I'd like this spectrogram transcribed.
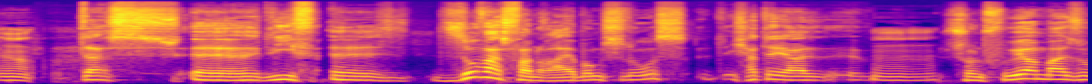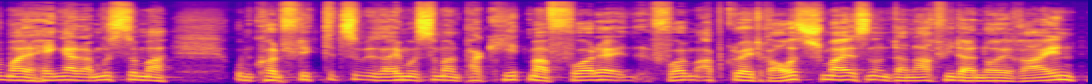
ja. Das äh, lief äh, sowas von reibungslos. Ich hatte ja äh, schon früher mal so mal Hänger, da musste man, um Konflikte zu beseitigen, musste man ein Paket mal vor, der, vor dem Upgrade rausschmeißen und danach wieder neu rein,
